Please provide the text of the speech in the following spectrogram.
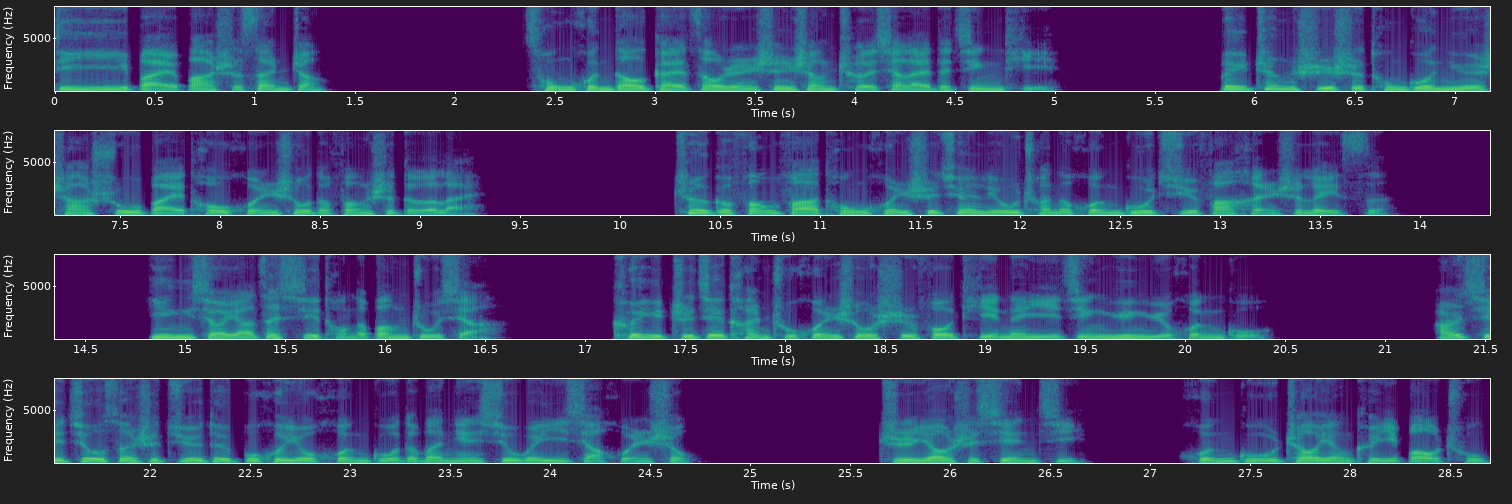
第一百八十三章，从魂岛改造人身上扯下来的晶体，被证实是通过虐杀数百头魂兽的方式得来。这个方法同魂师圈流传的魂骨取法很是类似。应小牙在系统的帮助下，可以直接看出魂兽是否体内已经孕育魂骨，而且就算是绝对不会有魂骨的万年修为以下魂兽，只要是献祭，魂骨照样可以爆出。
